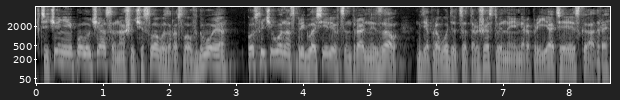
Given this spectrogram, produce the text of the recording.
В течение получаса наше число возросло вдвое, после чего нас пригласили в центральный зал, где проводятся торжественные мероприятия эскадры,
